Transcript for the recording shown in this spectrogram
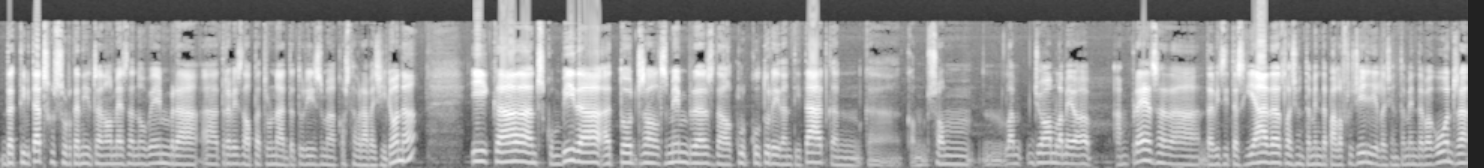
d'activitats que s'organitzen el mes de novembre a través del Patronat de Turisme Costa Brava Girona i que ens convida a tots els membres del Club Cultura i Identitat, que, que com som la, jo amb la meva empresa de, de visites guiades, l'Ajuntament de Palafrugell i l'Ajuntament de Begú ens, a,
